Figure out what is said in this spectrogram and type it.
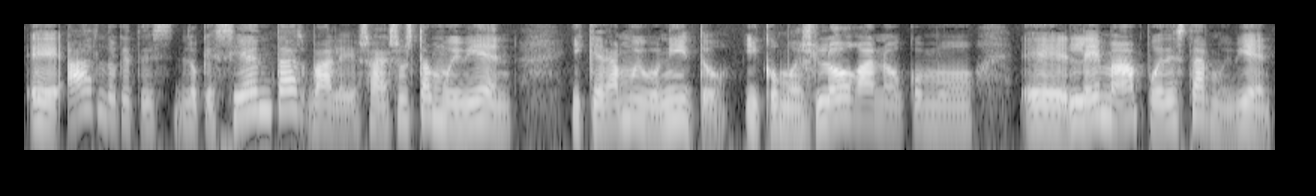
eh, haz lo que, te, lo que sientas, vale, o sea, eso está muy bien y queda muy bonito y como eslogan o como lema puede estar muy bien,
